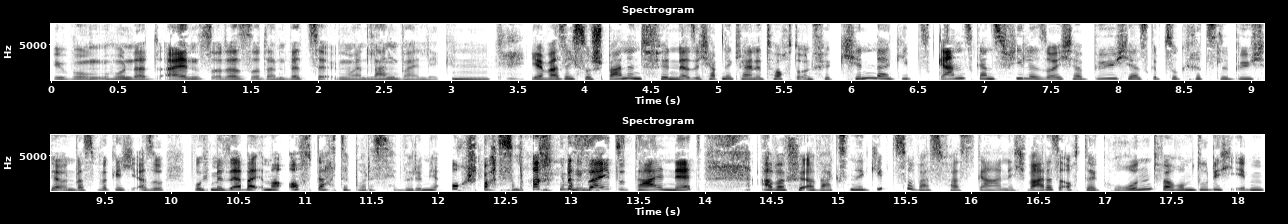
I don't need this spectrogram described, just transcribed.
Übung 101 oder so, dann wird's ja irgendwann langweilig. Mhm. Ja, was ich so spannend finde, also ich habe eine kleine Tochter und für Kinder gibt's ganz, ganz viele solcher Bücher. Es gibt so Kritzelbücher und was wirklich, also wo ich mir selber immer oft dachte, boah, das würde mir auch Spaß machen, das sei total nett. Aber für Erwachsene gibt's sowas fast gar nicht. War das auch der Grund, warum du dich eben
